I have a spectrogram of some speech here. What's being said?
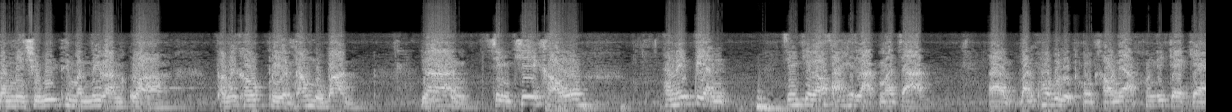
มันมีชีวิตที่มันนิรันดร์กว่าทำให้เขาเปลี่ยนทั้งหมู่บ้านอย่างอ่านั้นสิ่งที่เขา ทำให้เปลี่ยนจริงๆแล้วสาเหตุหลักมาจากอ่าบรรพบุรุษของเขาเนี่ย คนที่แก่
